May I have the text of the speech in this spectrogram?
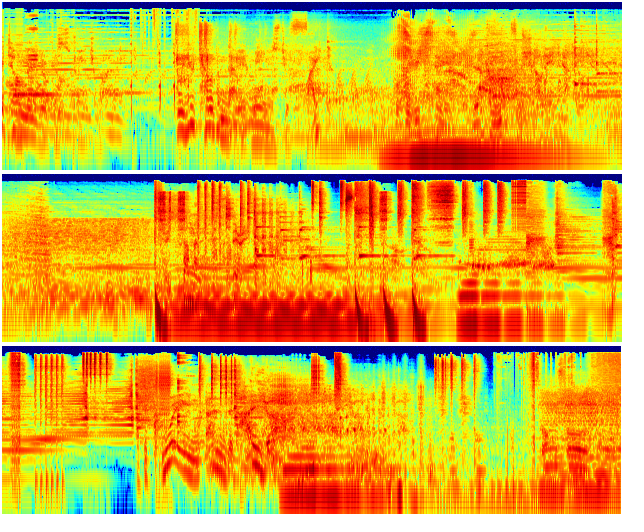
You tell men of this strange world? Will you tell them that it means to fight? Or will you say, like a? To summon the spirit. The crane and the tiger. Kung Fu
